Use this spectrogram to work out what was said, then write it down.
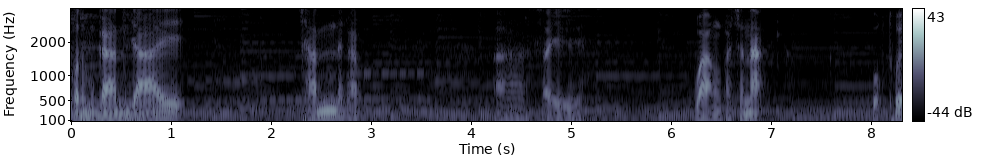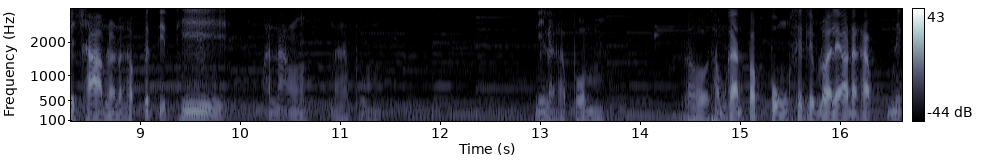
ก็ทำการย้ายชั้นนะครับใส่วางภาชนะ พวกถ้วยชามแล้วนะครับ ไปติดที่ผนังนะครับผม นี่แหละครับผม เราทำการปรับปรุงเสร็จเรียบร้อยแล้วนะครับ นี่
